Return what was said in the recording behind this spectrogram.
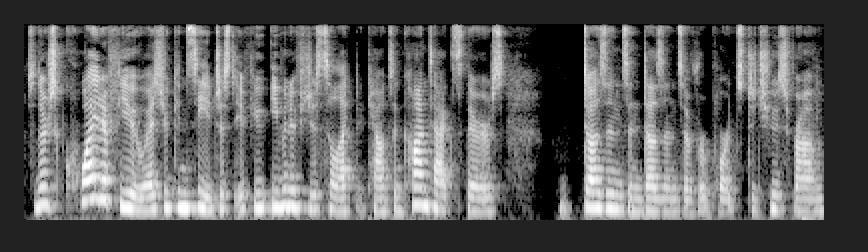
So there's quite a few, as you can see, just if you, even if you just select accounts and contacts, there's dozens and dozens of reports to choose from.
